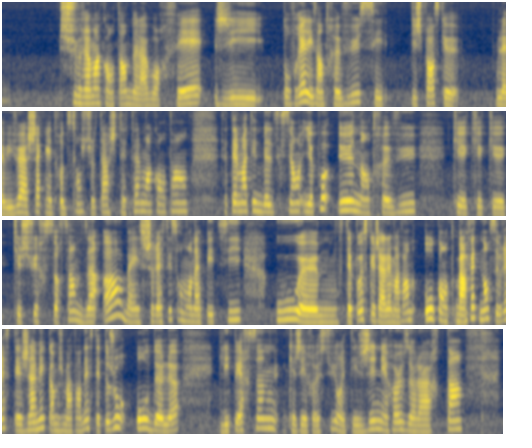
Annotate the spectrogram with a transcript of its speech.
je suis vraiment contente de l'avoir fait. J'ai, pour vrai, les entrevues, c'est, puis je pense que vous l'avez vu à chaque introduction, je j'étais tellement contente. C'est tellement été une belle discussion. Il n'y a pas une entrevue que, que, je suis ressortie en me disant Ah, ben, je suis restée sur mon appétit ou euh, c'était pas ce que j'allais m'attendre. Au compte. Ben, en fait, non, c'est vrai, c'était jamais comme je m'attendais. C'était toujours au-delà. Les personnes que j'ai reçues ont été généreuses de leur temps.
